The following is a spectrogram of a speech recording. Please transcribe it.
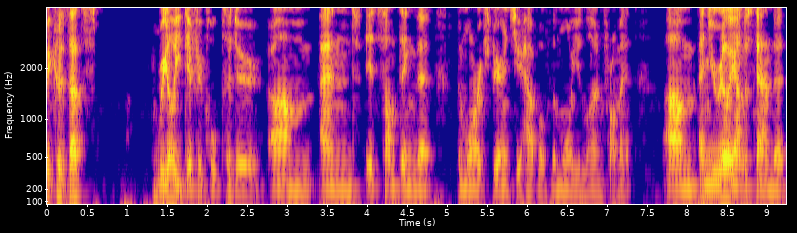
because that's really difficult to do. Um, and it's something that the more experience you have of, the more you learn from it. Um, and you really understand that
